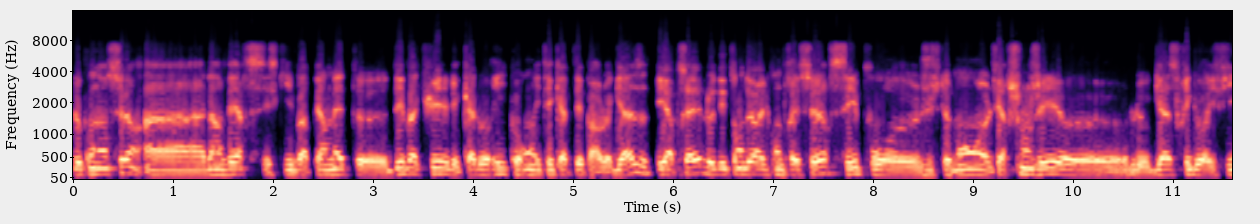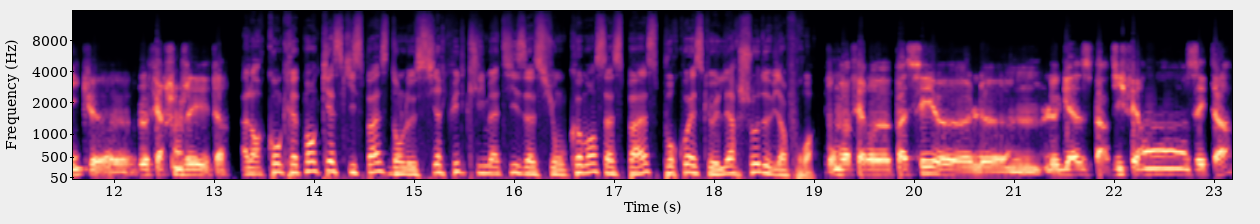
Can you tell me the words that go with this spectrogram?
Le condenseur, à l'inverse, c'est ce qui va permettre euh, d'évacuer les calories qui auront été captées par le gaz. Et après, le détendeur et le compresseur, c'est pour euh, justement faire changer euh, le gaz frigorifique, le faire changer d'état. Alors concrètement, qu'est-ce qui se passe dans le circuit de climatisation? Comment ça se passe? Pourquoi est-ce que l'air chaud devient froid? On va faire passer le, le gaz par différents états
